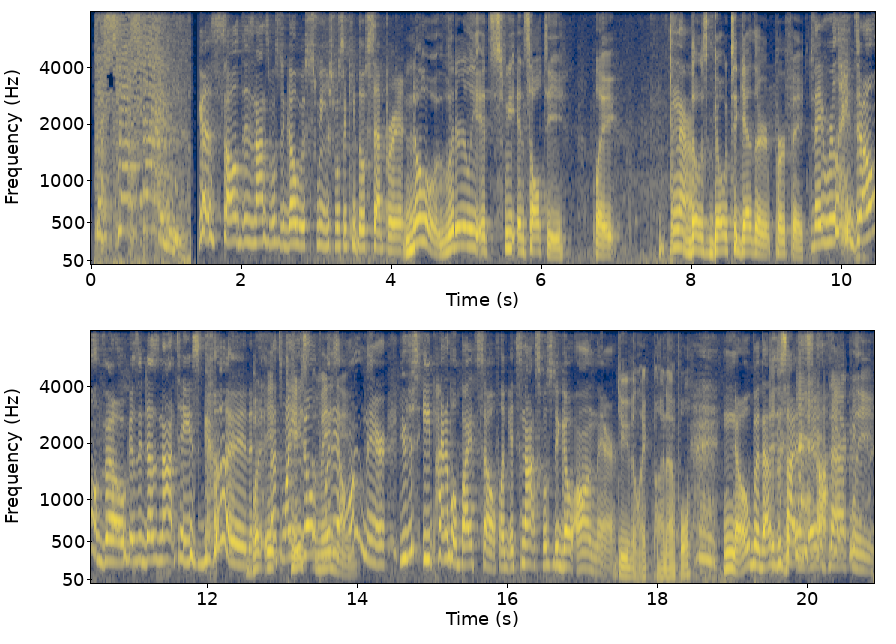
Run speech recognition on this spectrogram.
everything. Because salt is not supposed to go with sweet, you're supposed to keep those separate. No, literally, it's sweet and salty. Like No. those go together perfect. They really don't though, because it does not taste good. But it That's why you don't put it on there. You just eat pineapple by itself. Like it's not supposed to go on there. Do you even like pineapple? No, but that's besides the topic. exactly.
